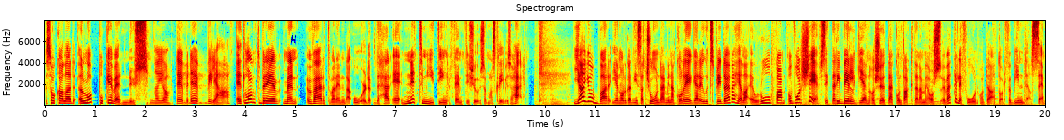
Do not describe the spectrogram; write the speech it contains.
så kallad loppukevennys? No, ja, det, det vill jag ha. Ett långt brev men värt varenda ord. Det här är Netmeeting 57 som har skrivit så här. Jag jobbar i en organisation där mina kollegor är utspridda över hela Europa och vår chef sitter i Belgien och sköter kontakterna med oss över telefon och datorförbindelse.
